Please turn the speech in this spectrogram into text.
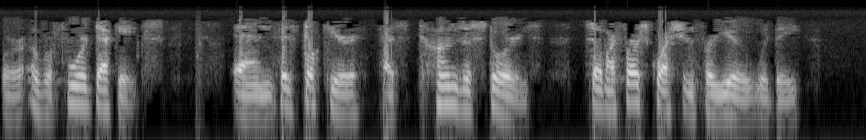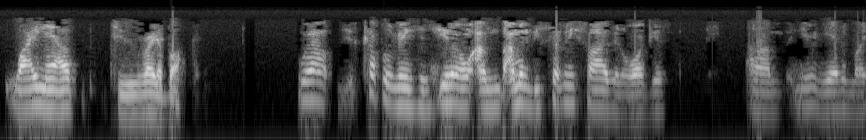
for over four decades. And his book here has tons of stories. So my first question for you would be, why now to write a book? Well, a couple of reasons. You know, I'm I'm going to be 75 in August, um, nearing the end of my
